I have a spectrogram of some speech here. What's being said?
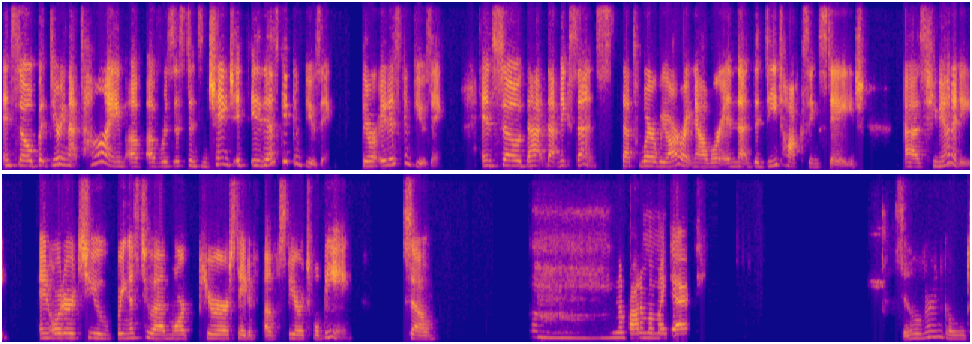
And so, but during that time of of resistance and change, it, it does get confusing. There, it is confusing. And so that that makes sense. That's where we are right now. We're in that the detoxing stage as humanity in order to bring us to a more pure state of, of spiritual being. So, in the bottom of my deck silver and gold.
